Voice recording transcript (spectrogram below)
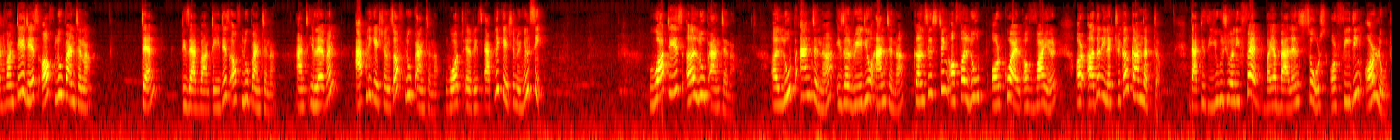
Advantages of loop antenna. 10. Disadvantages of loop antenna. And 11. Applications of loop antenna. What is application we will see. What is a loop antenna? A loop antenna is a radio antenna consisting of a loop or coil of wire or other electrical conductor that is usually fed by a balanced source or feeding or load.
